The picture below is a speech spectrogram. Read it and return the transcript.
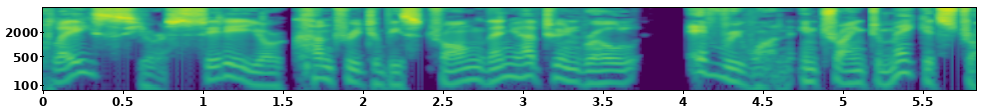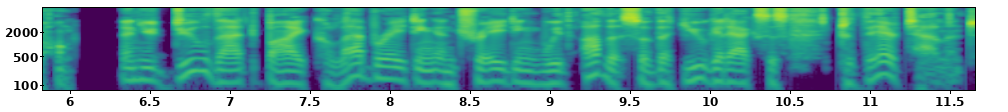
place, your city, your country to be strong, then you have to enroll everyone in trying to make it strong. And you do that by collaborating and trading with others so that you get access to their talent,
